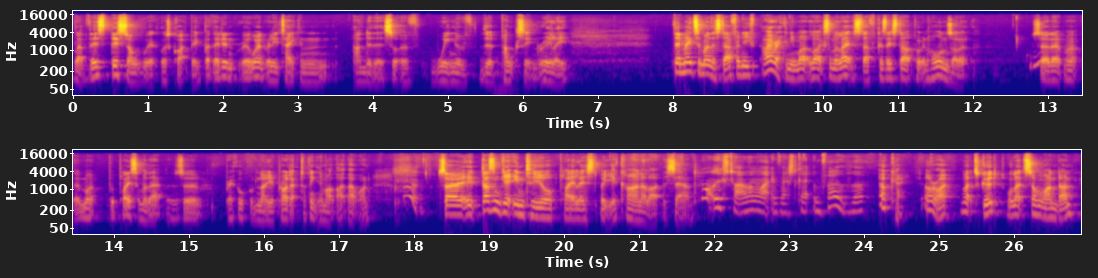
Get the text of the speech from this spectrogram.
well, this this song was quite big, but they didn't they weren't really taken under the sort of wing of the punk scene, really. They made some other stuff, and you, I reckon you might like some of the later stuff because they start putting horns on it. So that might, might play some of that. There's a record called Know Your Product. I think they might like that one. Hmm. So it doesn't get into your playlist, but you kind of like the sound. Not this time, I might investigate them further though. Okay, all right, well, that's good. Well, that's song one done.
